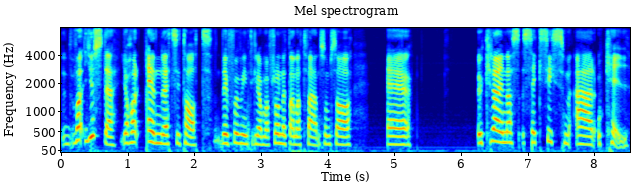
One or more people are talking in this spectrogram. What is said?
Va, just det, jag har ännu ett citat, det får vi inte glömma, från ett annat fan som sa eh, Ukrainas sexism är okej.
